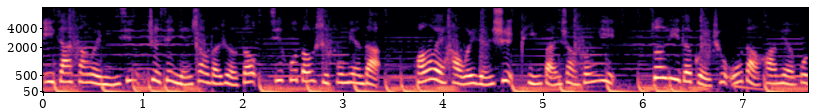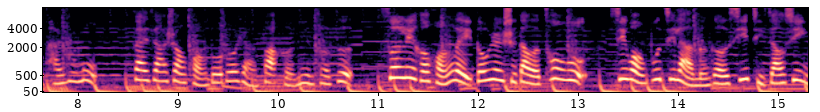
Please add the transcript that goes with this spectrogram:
一家三位明星这些年上的热搜几乎都是负面的。黄磊好为人师，频繁上综艺。孙俪的鬼畜舞蹈画面不堪入目，再加上黄多多染发和念错字，孙俪和黄磊都认识到了错误，希望夫妻俩能够吸取教训。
